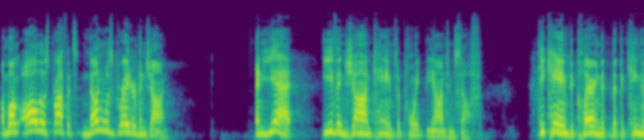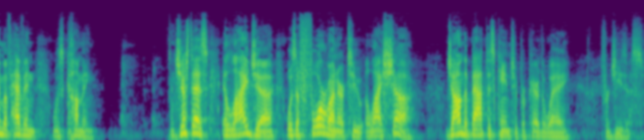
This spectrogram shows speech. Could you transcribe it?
among all those prophets, none was greater than John. And yet, even John came to point beyond himself. He came declaring that, that the kingdom of heaven was coming. Just as Elijah was a forerunner to Elisha, John the Baptist came to prepare the way for Jesus.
